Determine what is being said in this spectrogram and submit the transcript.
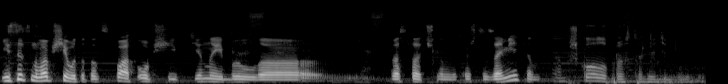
Естественно, вообще вот этот спад общий в TNA был э, достаточно, мне кажется, заметен. Там школу просто людям надо было.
